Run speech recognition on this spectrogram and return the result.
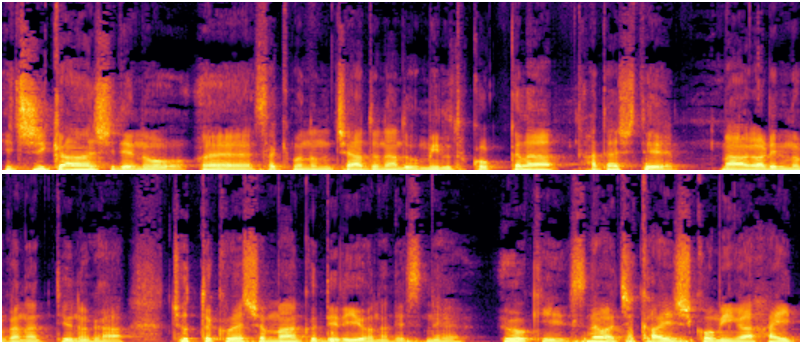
1時間足での、えー、先物のチャートなどを見ると、ここから果たして、まあ上がれるのかなっていうのが、ちょっとクエスチョンマーク出るようなですね、動き、すなわち買い仕込みが入っ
